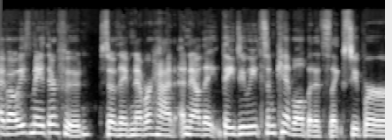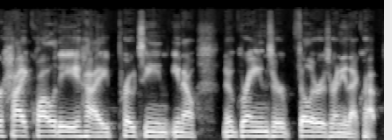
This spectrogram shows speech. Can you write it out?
I've always made their food, so they've never had. And now they they do eat some kibble, but it's like super high quality, high protein. You know, no grains or fillers or any of that crap.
